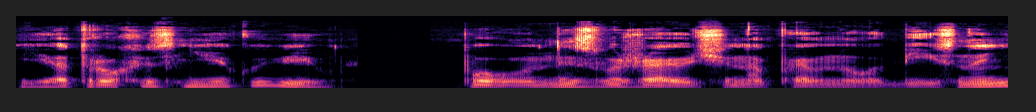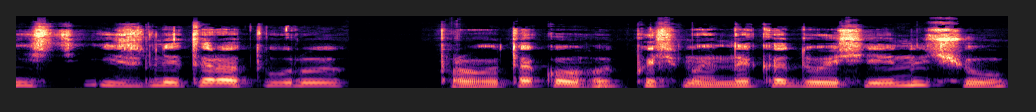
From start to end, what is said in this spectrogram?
Я трохи зніяковів, бо, незважаючи на певну обізнаність із літературою, про такого письменника досі і не чув,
